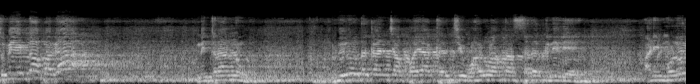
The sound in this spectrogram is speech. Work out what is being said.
तुम्ही एकदा बघा. मित्रांनो विरोधकांच्या पयाखालची वाळू आता सरकलेली आहे. आणि म्हणून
